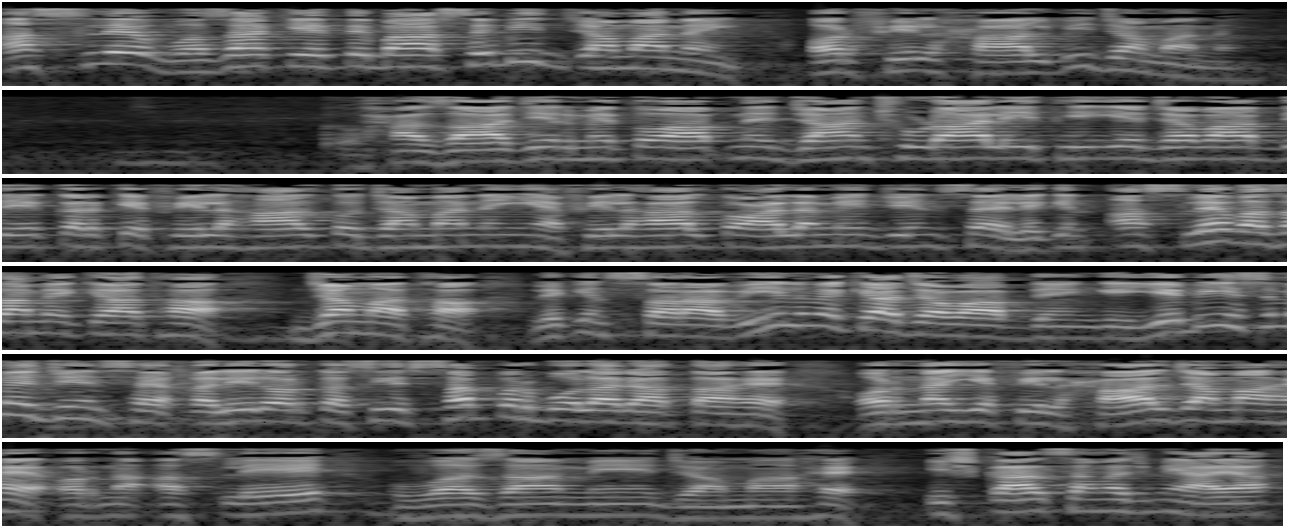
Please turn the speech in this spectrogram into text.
असले वजह के एतबार से भी जमा नहीं और फ़िलहाल भी जमा नहीं। हजाजिर में तो आपने जान छुड़ा ली थी, ये जवाब देकर के फ़िलहाल तो जमा नहीं है। फ़िलहाल तो आलम जिन्स है, लेकिन असले वजा में क्या था? जमा था। लेकिन सरावील में क्या जवाब देंगे? ये भी इसमें जिन्स है। कलील और कसीर सब पर बोला जाता है, और ना ये फ़िलहाल जमा है, और ना असले वजा में जमा है। इश्काल समझ में आया?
